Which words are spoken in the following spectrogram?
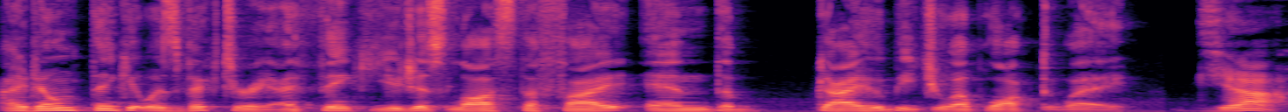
I don't think it was victory. I think you just lost the fight and the guy who beat you up walked away. Yeah.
